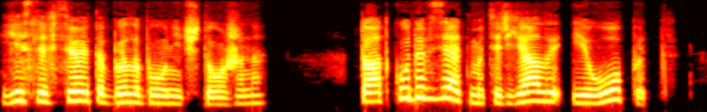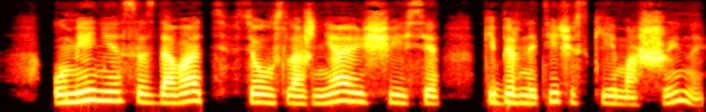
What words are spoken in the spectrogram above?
Если все это было бы уничтожено, то откуда взять материалы и опыт, умение создавать все усложняющиеся кибернетические машины,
